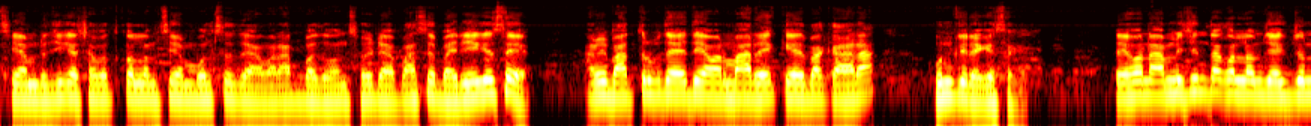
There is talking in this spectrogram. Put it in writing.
সিয়ামরে জিজ্ঞাসাবাদ করলাম, সিয়াম বলছে যে, আমার আব্বা যখন ছয়টা পাশে বাইরে গেছে আমি বাথরুম যাই দিয়ে আমার মারে কে বা কাহারা খুন করে গেছে তো এখন আমি চিন্তা করলাম যে একজন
